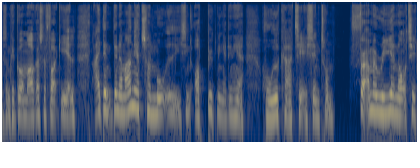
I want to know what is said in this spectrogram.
som kan gå amok og slå folk ihjel. Nej, den, den er meget mere tålmodig i sin opbygning af den her hovedkarakter i centrum før Maria når til et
